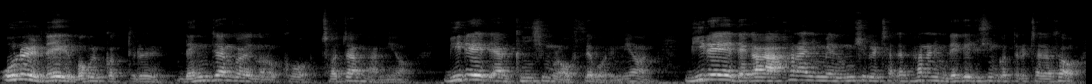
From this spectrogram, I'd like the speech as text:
오늘 내일 먹을 것들을 냉장고에 넣어놓고 저장하며 미래에 대한 근심을 없애버리면 미래에 내가 하나님의 음식을 찾아서 하나님 내게 주신 것들을 찾아서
